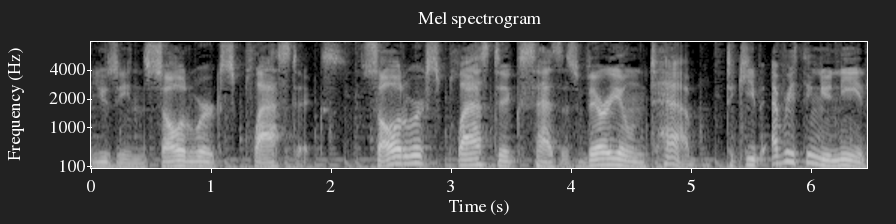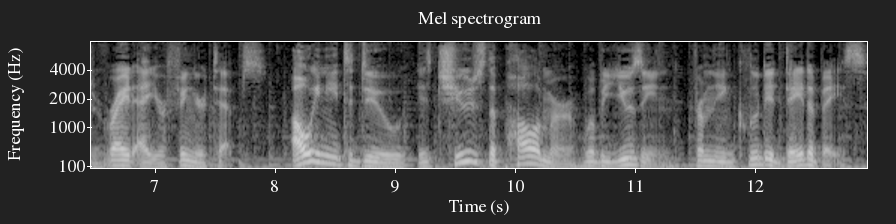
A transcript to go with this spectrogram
using SOLIDWORKS Plastics. SOLIDWORKS Plastics has its very own tab to keep everything you need right at your fingertips. All we need to do is choose the polymer we'll be using from the included database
